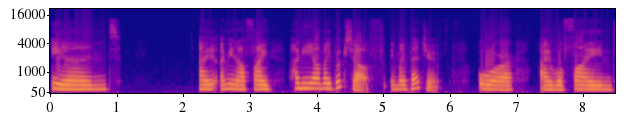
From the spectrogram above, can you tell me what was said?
And I I mean I'll find honey on my bookshelf in my bedroom or I will find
